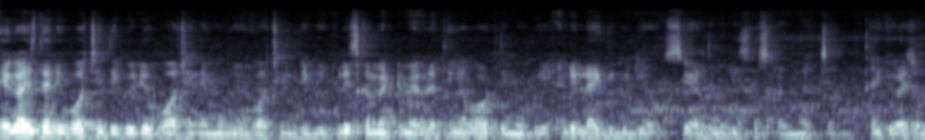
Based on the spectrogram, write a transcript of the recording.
hey guys then you watching the video watching the movie watching the review please comment to me everything about the movie and you like the video share the video subscribe my channel thank you guys all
